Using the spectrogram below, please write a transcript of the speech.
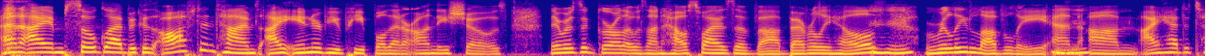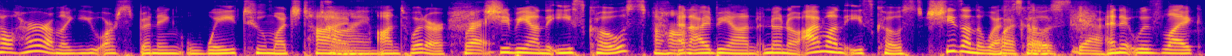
and I am so glad because oftentimes I interview people that are on these shows. There was a girl that was on Housewives of uh, Beverly Hills, Mm-hmm. really lovely, and um, I had to tell her, I'm like, you are spending way too much time, Time. on Twitter. Right. She'd be on the East Coast, and I'd be on. No, no, I'm on the East Coast. She's on the West, West Coast, yeah. and it was like.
